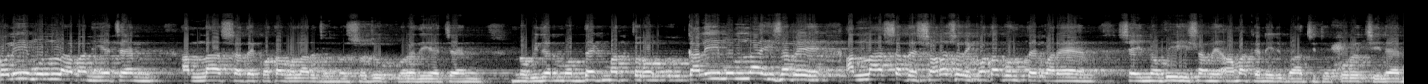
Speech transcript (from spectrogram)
কলিমুল্লাহ বানিয়েছেন, আল্লাহর সাথে কথা বলার জন্য সুযোগ করে দিয়েছেন। নবীদের মধ্যে একমাত্র কালিমুল্লাহ হিসাবে আল্লাহর সাথে সরাসরি কথা বলতে পারেন, সেই নবী হিসাবে আমাকে নির্বাচিত করেছিলেন।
